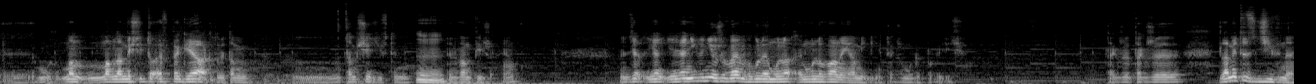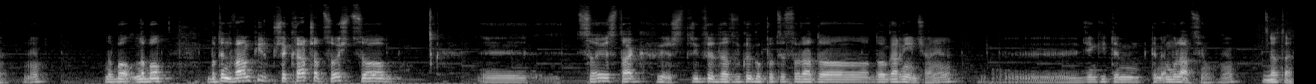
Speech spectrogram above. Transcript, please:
Y, Mam, mam na myśli to FPGA, który tam, mm, tam siedzi w tym, w tym wampirze, nie? Ja, ja, ja nigdy nie używałem w ogóle emula, emulowanej Amigi, także mogę powiedzieć. Także, także dla mnie to jest dziwne, nie? No bo, no bo, bo ten wampir przekracza coś, co, co jest tak, wiesz, stricte dla zwykłego procesora do, do ogarnięcia, nie? Yy, dzięki tym, tym emulacjom, nie? No tak.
